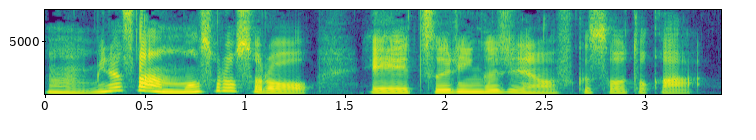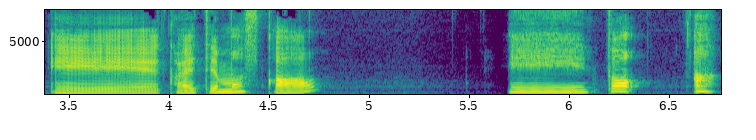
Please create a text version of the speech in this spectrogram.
うん、皆さんもうそろそろ、えー、ツーリング時の服装とか、えー、変えてますか？えーと、あ、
